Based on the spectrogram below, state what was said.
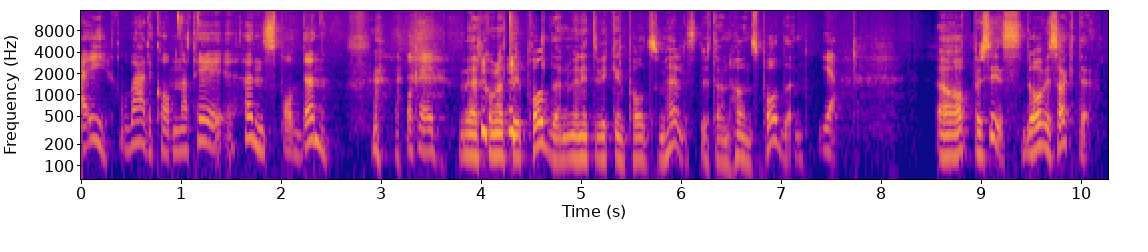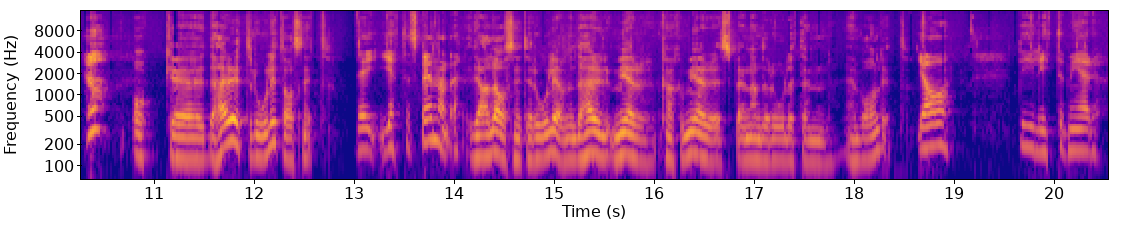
Hej och välkomna till Hönspodden. Okej, Välkomna till podden, men inte vilken podd som helst, utan Hönspodden. ja. Ja, precis. Då har vi sagt det. Ja, Och eh, det här är ett roligt avsnitt. det är jättespännande. Ja, Alla avsnitt är roliga, men det här är mer, kanske mer spännande och roligt än, än vanligt. Ja, det är lite mer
